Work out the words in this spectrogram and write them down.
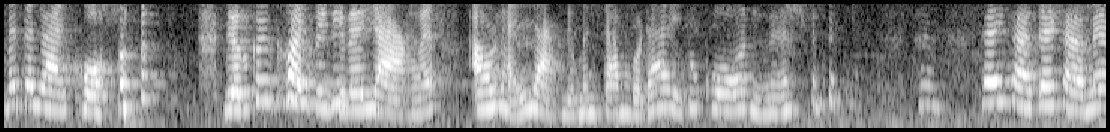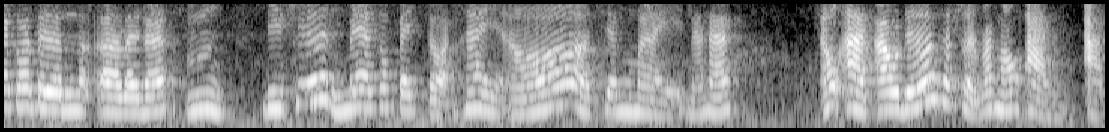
ไม่เป็นไรโคเดี๋ยวค่อยๆไปทีละอย่างนะเอาหลายอย่างเดี๋ยวมันจำบ่ได้ทุกคนนะใช่ค่ะใช่ค่ะ แม่ก็เดินอะไรนะ อืม ดีขึ้นแม่ก็ไปจอดให้อ๋อเชียงใหม่นะคะ เอาอ่านเอาเด้อถ้าเกิดว่าน้องอ่านอ่าน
